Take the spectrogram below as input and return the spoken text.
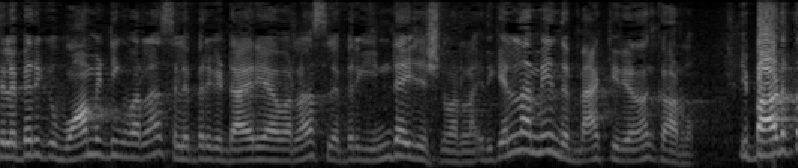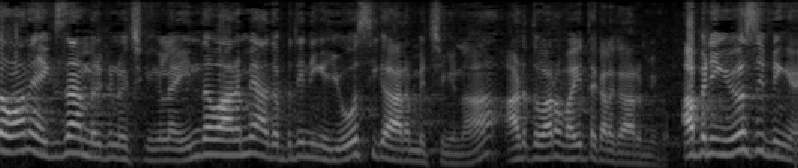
சில பேருக்கு வாமிட்டிங் வரலாம் சில பேருக்கு டயரியா வரலாம் சில பேருக்கு இன்டைஜஷன் வரலாம். இதுக்கு எல்லாமே இந்த பாக்டீரியா தான் காரணம். இப்போ அடுத்த வாரம் எக்ஸாம் இருக்குன்னு வச்சுக்கோங்களேன். இந்த வாரமே அதை பற்றி நீங்கள் யோசிக்க ஆரம்பிச்சீங்கன்னா அடுத்த வாரம் வயிற்று கலக்க ஆரம்பிக்கும். அப்போ நீங்கள் யோசிப்பீங்க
